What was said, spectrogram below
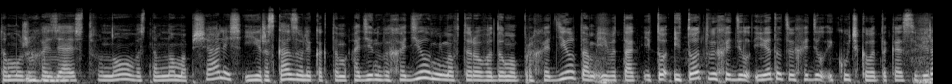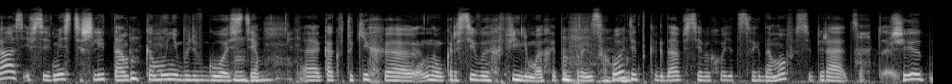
тому же хозяйству, но в основном общались и рассказывали, как там один выходил мимо второго дома, проходил там, и вот так, и, то, и тот выходил, и этот выходил, и кучка вот такая собиралась, и все вместе шли там к кому-нибудь в гости. Э, Как в таких э, ну, красивых фильмах это происходит, когда все выходят из своих домов и собираются. Вообще это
